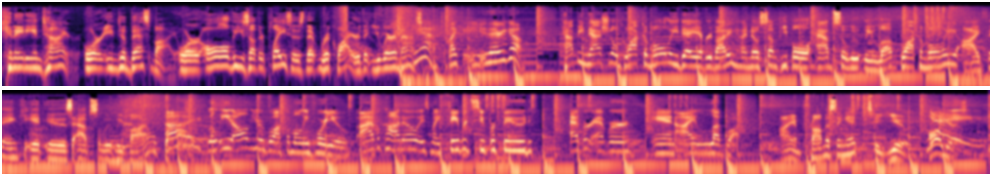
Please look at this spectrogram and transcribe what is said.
Canadian Tire or into Best Buy or all these other places that require that you wear a mask. Yeah, like there you go. Happy National Guacamole Day, everybody. I know some people absolutely love guacamole. I think it is absolutely vile. I will eat all your guacamole for you. Avocado is my favorite superfood ever, ever, and I love guac. I am promising it to you. All yours.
